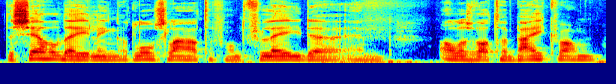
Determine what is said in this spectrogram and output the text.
de celdeling, het loslaten van het verleden en alles wat erbij kwam.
